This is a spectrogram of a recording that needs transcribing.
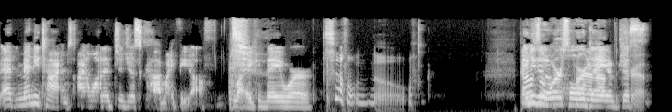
at many times, I wanted to just cut my feet off. Like they were Oh no. I That was needed the a worst whole part day of the just- trip.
